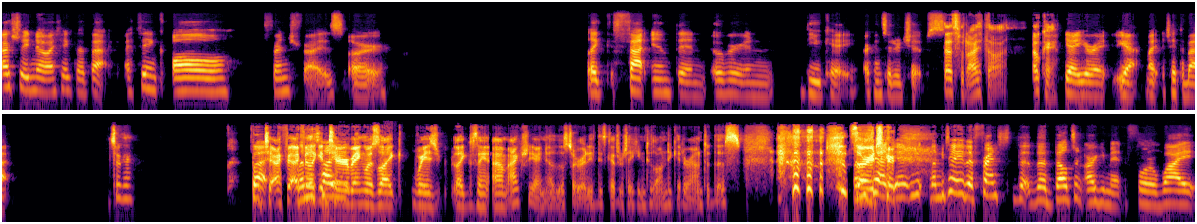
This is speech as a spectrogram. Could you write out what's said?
Actually, no, I take that back. I think all French fries are like fat and thin over in the UK are considered chips. that's what I thought. Okay, yeah, you're right. Yeah, I take that back. it's okay. But I feel, I feel like Interrobang was like ways like saying, um, actually I know this already. These guys are taking too long to get around to this. let Sorry, me, tell, yeah, let me tell you the French, the, the Belgian argument for why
